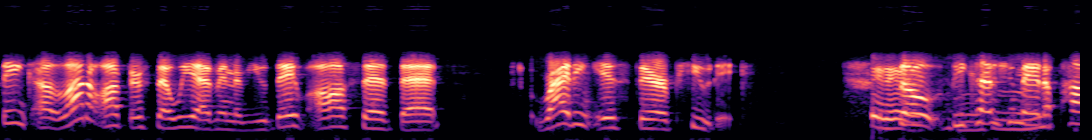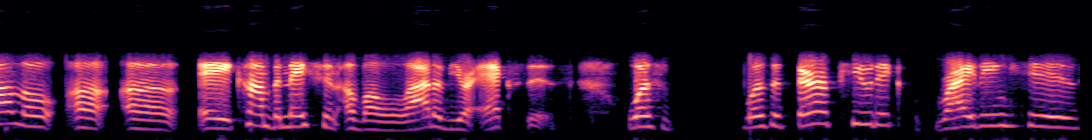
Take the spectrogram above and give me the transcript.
think a lot of authors that we have interviewed, they've all said that writing is therapeutic. It is. So because you Mhm. made Apollo uh, uh, a combination of a lot of your exes, was was it therapeutic writing his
